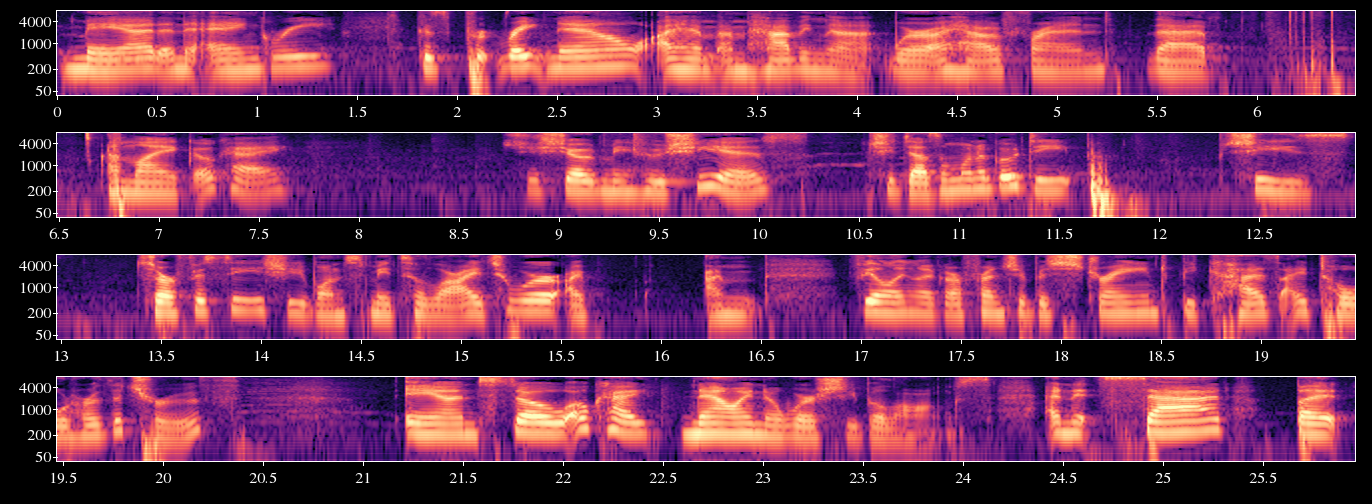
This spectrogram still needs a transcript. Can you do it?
mad and angry, because pr- right now I am I'm having that where I have a friend that I'm like, okay, she showed me who she is. She doesn't want to go deep. She's surfacey. She wants me to lie to her. I I'm feeling like our friendship is strained because I told her the truth. And so, okay, now I know where she belongs. And it's sad, but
